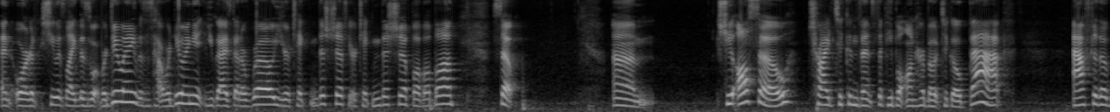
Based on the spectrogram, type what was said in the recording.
an order she was like, This is what we're doing, this is how we're doing it. You guys gotta row, you're taking this shift, you're taking this ship, blah blah blah. So um she also tried to convince the people on her boat to go back after the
